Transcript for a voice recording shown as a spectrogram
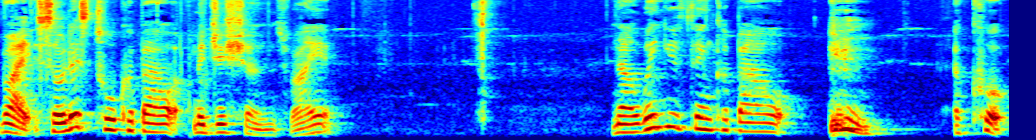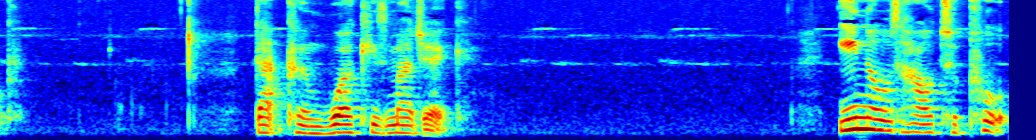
right, so let's talk about magicians, right? Now, when you think about a cook that can work his magic, he knows how to put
